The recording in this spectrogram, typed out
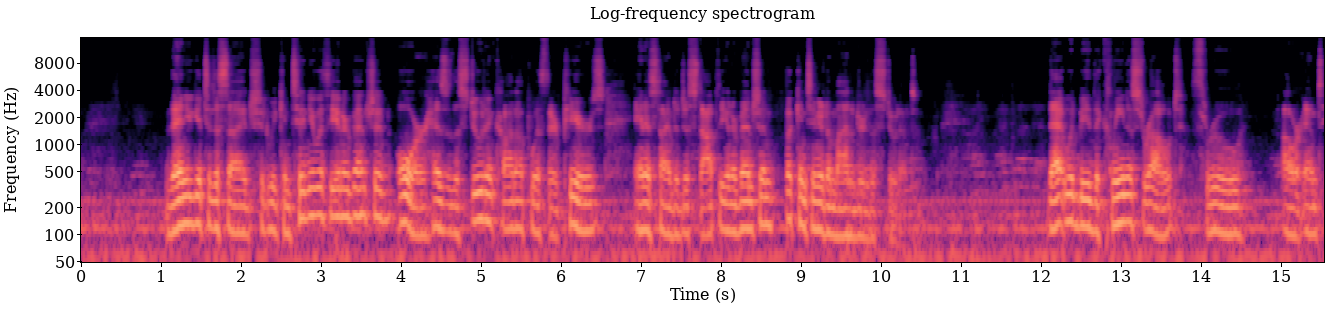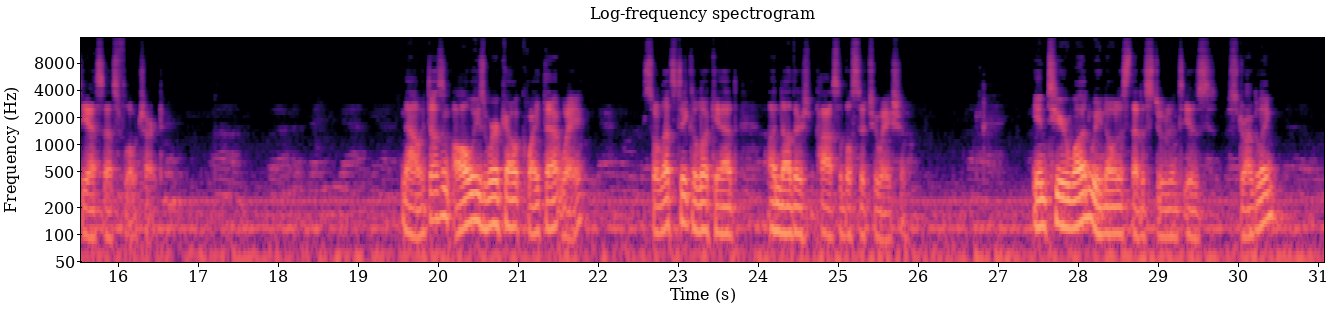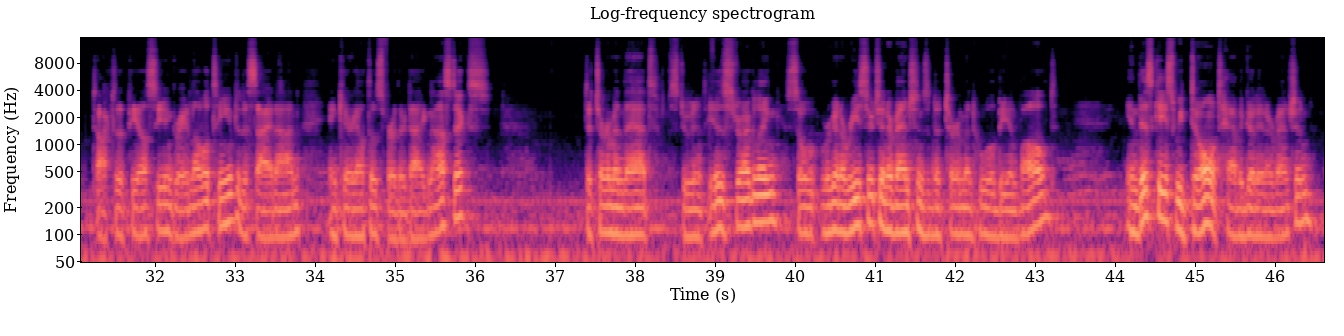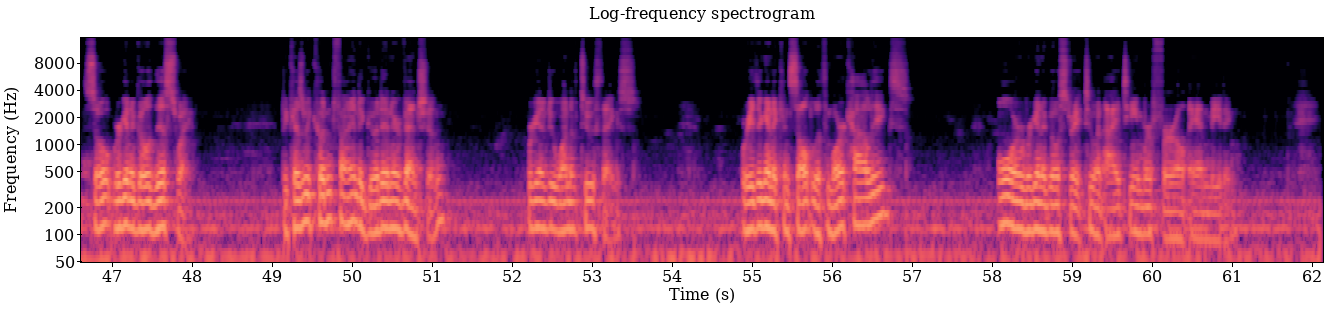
then you get to decide should we continue with the intervention or has the student caught up with their peers and it's time to just stop the intervention but continue to monitor the student. That would be the cleanest route through our MTSS flowchart. Now, it doesn't always work out quite that way, so let's take a look at another possible situation. In Tier 1, we notice that a student is struggling talk to the PLC and grade level team to decide on and carry out those further diagnostics. Determine that student is struggling, so we're going to research interventions and determine who will be involved. In this case, we don't have a good intervention, so we're going to go this way. Because we couldn't find a good intervention, we're going to do one of two things. We're either going to consult with more colleagues or we're going to go straight to an I-team referral and meeting.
